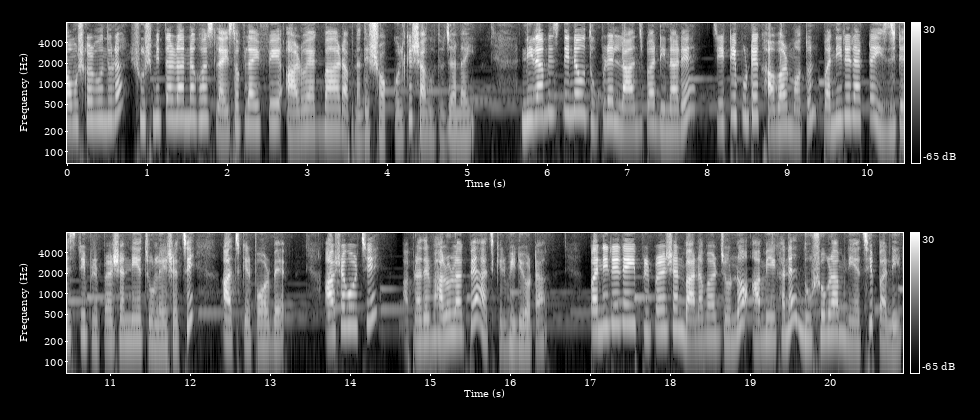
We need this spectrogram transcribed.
নমস্কার বন্ধুরা, সুস্মিতার রান্নাঘর স্লাইস অফ লাইফে আরও একবার আপনাদের সকলকে স্বাগত জানাই। নিরামিষ দিনেও দুপুরের লাঞ্চ বা ডিনারে চেটে পুটে খাবার মতন পনিরের একটা ইজি টেস্টি প্রিপারেশন নিয়ে চলে এসেছি আজকের পর্বে। আশা করছি আপনাদের ভালো লাগবে আজকের ভিডিওটা। পনিরের এই প্রিপারেশন বানাবার জন্য আমি এখানে দুশো গ্রাম নিয়েছি পনির।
